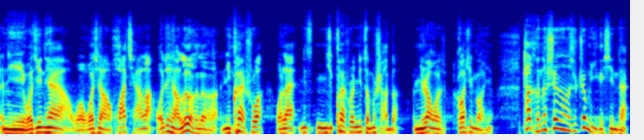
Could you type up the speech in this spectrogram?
你我今天啊，我我想花钱了，我就想乐呵乐呵，你快说，我来，你你快说你怎么闪的，你让我高兴高兴。他可能深层的是这么一个心态，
